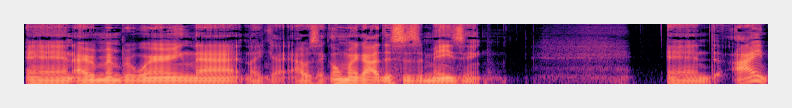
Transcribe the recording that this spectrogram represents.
And I remember wearing that. Like I I was like, "Oh my god, this is amazing!" And I,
